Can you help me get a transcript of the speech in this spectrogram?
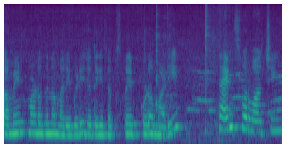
ಕಮೆಂಟ್ ಮಾಡೋದನ್ನು ಮರಿಬೇಡಿ. ಜೊತೆಗೆ ಸಬ್ಸ್ಕ್ರೈಬ್ ಕೂಡ ಮಾಡಿ. Thanks for watching.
